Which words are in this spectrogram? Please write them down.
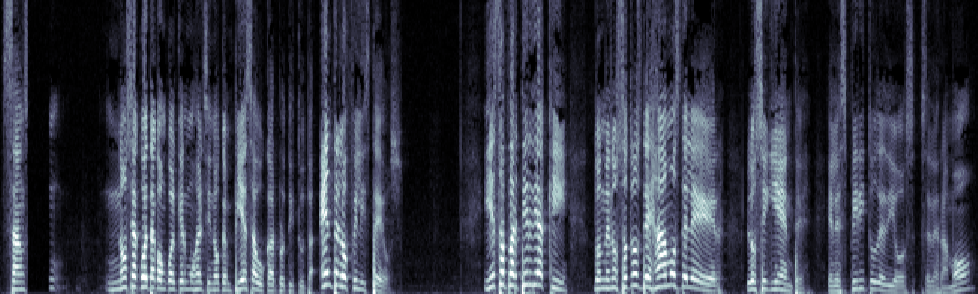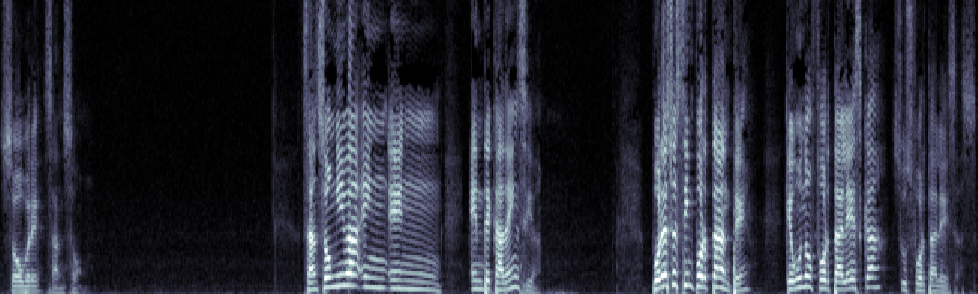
Sansón no se acuesta con cualquier mujer, sino que empieza a buscar prostitutas entre los filisteos. Y es a partir de aquí donde nosotros dejamos de leer lo siguiente. El Espíritu de Dios se derramó sobre Sansón. Sansón iba en, en, en decadencia. Por eso es importante que uno fortalezca sus fortalezas.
